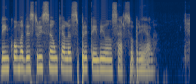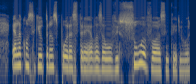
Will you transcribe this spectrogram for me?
bem como a destruição que elas pretendem lançar sobre ela. Ela conseguiu transpor as trevas ao ouvir sua voz interior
